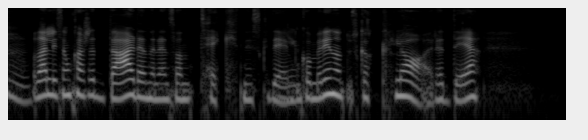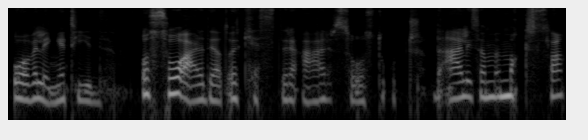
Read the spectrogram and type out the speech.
Mm. Og det er liksom kanskje der den rent sånn tekniske delen kommer inn, at du skal klare det over lengre tid. Og så er det det at orkesteret er så stort. Det er liksom maksa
